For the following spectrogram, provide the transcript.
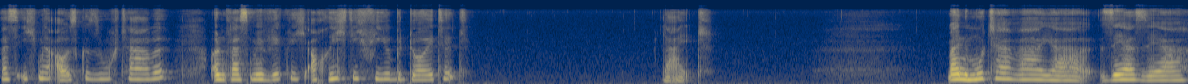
was ich mir ausgesucht habe und was mir wirklich auch richtig viel bedeutet? Leid. Meine Mutter war ja sehr, sehr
